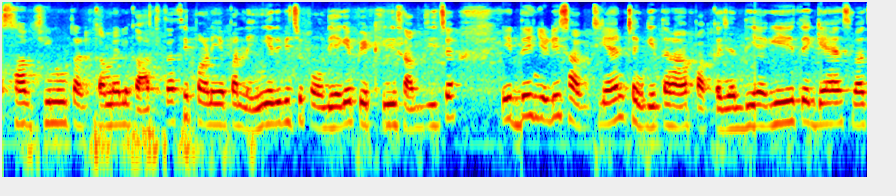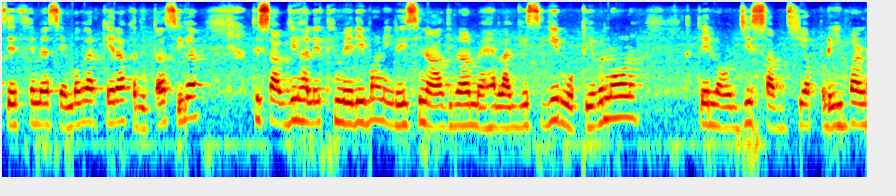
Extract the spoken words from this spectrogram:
ਸਬਜ਼ੀ ਨੂੰ ਤੜਕਾ ਮੈਂ ਲਗਾ ਦਿੱਤਾ ਸੀ, ਪਾਣੀ ਆਪਾਂ ਨਹੀਂ ਇਹਦੇ ਵਿੱਚ ਪਾਉਂਦੇ ਹੈਗੇ ਪੇਠੀ ਦੀ ਸਬਜ਼ੀ 'ਚ। ਇੱਦਾਂ ਹੀ ਜਿਹੜੀ ਸਬਜ਼ੀ ਐਨ ਚੰਗੀ ਤਰ੍ਹਾਂ ਪੱਕ ਜਾਂਦੀ ਹੈਗੀ ਅਤੇ ਗੈਸ ਬਸ ਇੱਥੇ ਮੈਂ ਸਿਮ ਕਰਕੇ ਰੱਖ ਦਿੱਤਾ ਸੀਗਾ ਅਤੇ ਸਬਜ਼ੀ ਹਾਲੇ ਇੱਥੇ ਮੇਰੀ ਬਣੀ ਰਹੀ ਸੀ, ਨਾਲ ਦੀ ਨਾਲ ਮੈਂ ਲੱਗ ਗਈ ਸੀਗੀ ਰੋਟੀ ਬਣਾਉਣ। ਅਤੇ ਲਓ ਜੀ, ਸਬਜ਼ੀ ਆਪਣੀ ਬਣ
